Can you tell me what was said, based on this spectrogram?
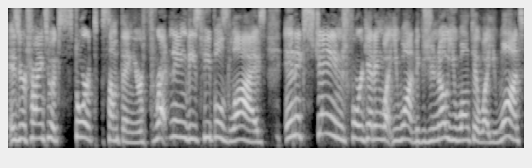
Is you're trying to extort something. You're threatening these people's lives in exchange for getting what you want because you know you won't get what you want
